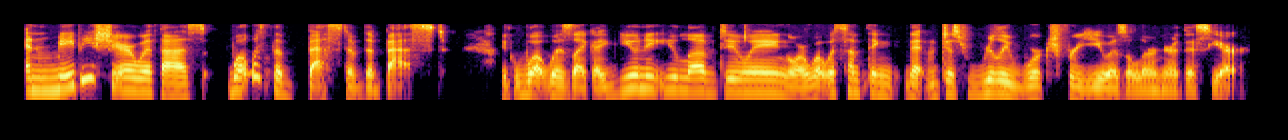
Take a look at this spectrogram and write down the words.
And maybe share with us what was the best of the best like what was like a unit you love doing or what was something that just really worked for you as a learner this year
